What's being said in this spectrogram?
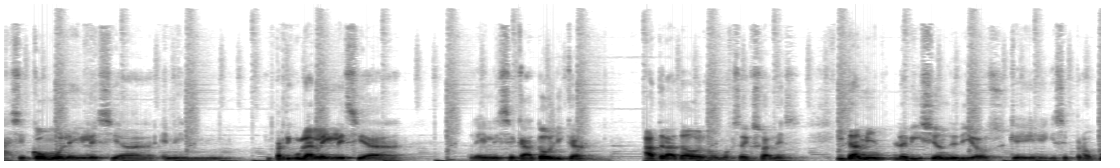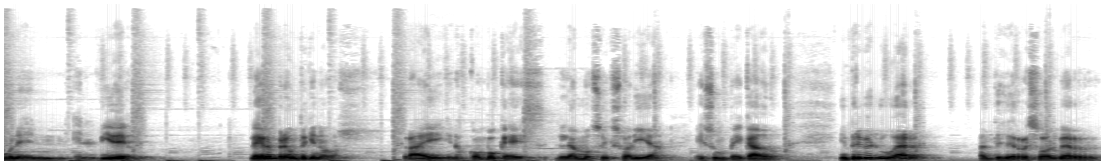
hacia cómo la iglesia, en, particular la iglesia, la iglesia católica, ha tratado a los homosexuales y también la visión de Dios que, se propone en, en el video. La gran pregunta que nos trae, que nos convoca es, ¿la homosexualidad es un pecado? En primer lugar, antes de resolver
